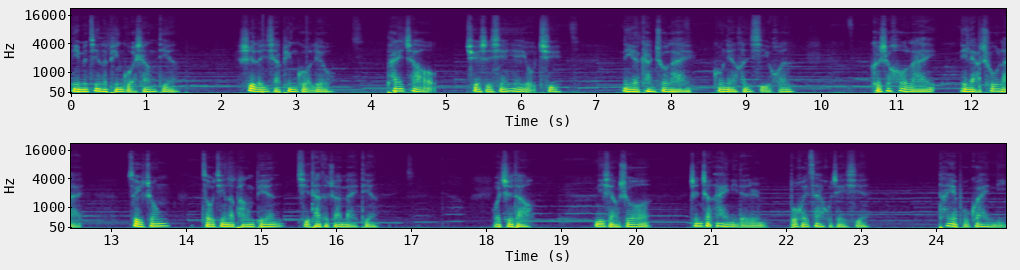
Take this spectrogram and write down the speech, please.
你们进了苹果商店，试了一下苹果六，拍照确实鲜艳有趣。你也看出来姑娘很喜欢。可是后来你俩出来，最终走进了旁边其他的专卖店。我知道，你想说，真正爱你的人不会在乎这些，他也不怪你。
